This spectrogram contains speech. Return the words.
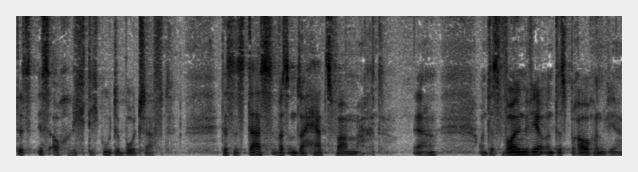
das ist auch richtig gute Botschaft. Das ist das, was unser Herz warm macht. Ja? Und das wollen wir und das brauchen wir.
